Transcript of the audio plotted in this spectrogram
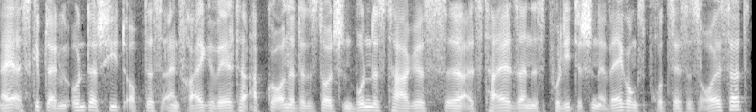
Naja, es gibt einen Unterschied, ob das ein frei gewählter Abgeordneter des Deutschen Bundestages äh, als Teil seines politischen Erwägungsprozesses äußert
